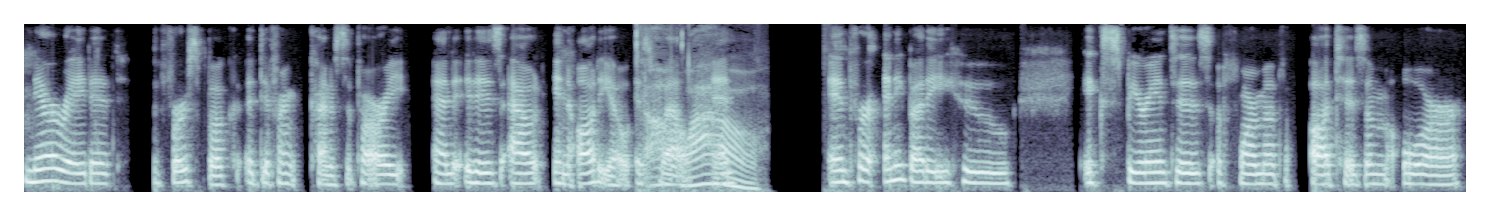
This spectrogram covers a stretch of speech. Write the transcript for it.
narrated the first book, A Different Kind of Safari, and it is out in audio as Oh, well. And wow. And for anybody who experiences a form of autism or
